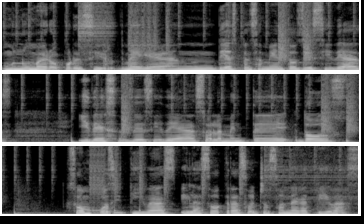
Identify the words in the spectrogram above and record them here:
un número, por decir, me llegan 10 pensamientos, 10 ideas, y de esas 10 ideas solamente dos son positivas y las otras 8 son negativas.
